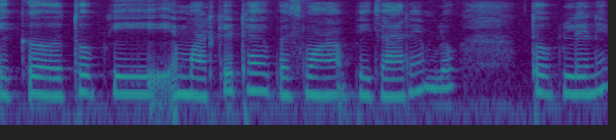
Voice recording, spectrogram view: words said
एक थोप की मार्केट है, बस वहाँ पे जा रहे हैं हम लोग थोप लेने।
